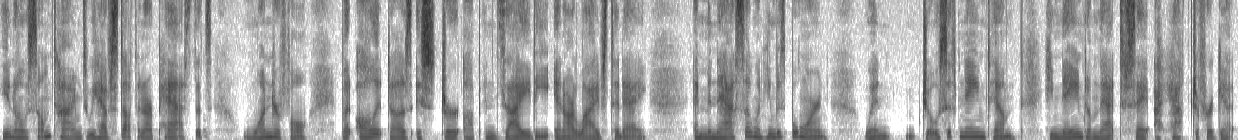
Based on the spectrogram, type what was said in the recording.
You know, sometimes we have stuff in our past that's wonderful, but all it does is stir up anxiety in our lives today. And Manasseh, when he was born, when Joseph named him, he named him that to say, I have to forget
